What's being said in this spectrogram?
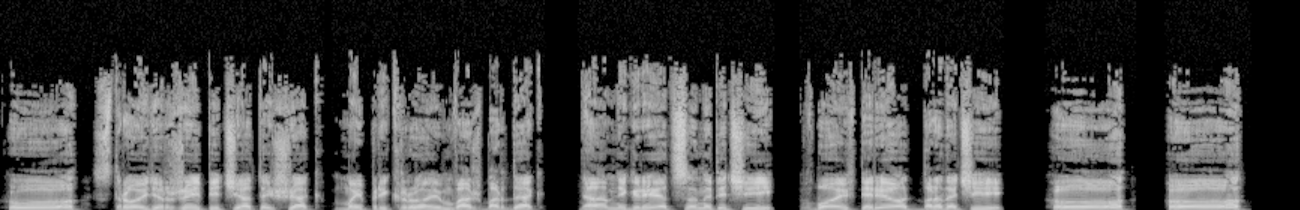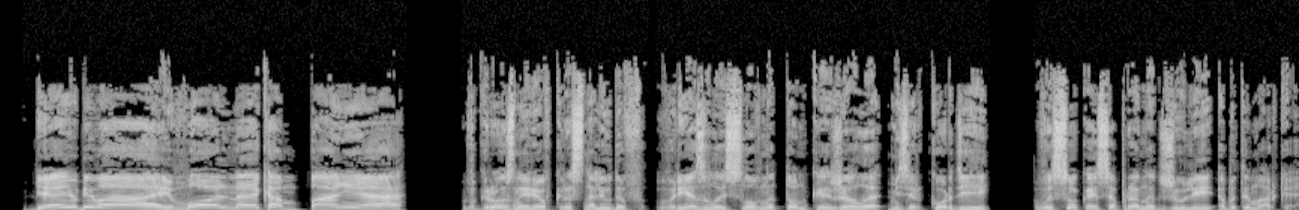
Хо! Строй, держи, печатай шаг! Мы прикроем ваш бардак! Нам не греться на печи! В бой вперед, бородачи! Хо! Хо!» «Бей, убивай! Вольная компания!» В грозный рев краснолюдов врезалась, словно тонкое жало мизеркордии, высокая сопрано Джулии Абатемарка.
